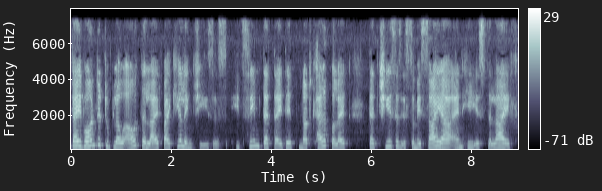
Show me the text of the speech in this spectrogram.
？They wanted to blow out the light by killing Jesus. It seemed that they did not calculate that Jesus is the Messiah and he is the life.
